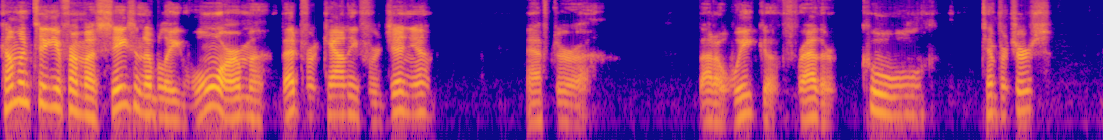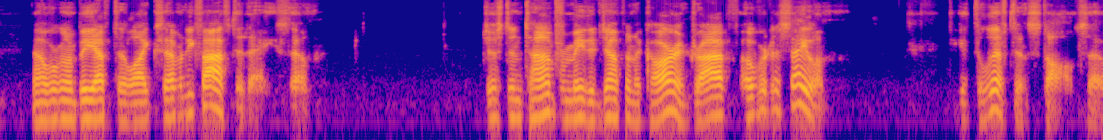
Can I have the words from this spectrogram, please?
Coming to you from a seasonably warm Bedford County, Virginia, after uh, about a week of rather cool temperatures. Now we're going to be up to like 75 today. So just in time for me to jump in the car and drive over to Salem to get the lift installed. So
